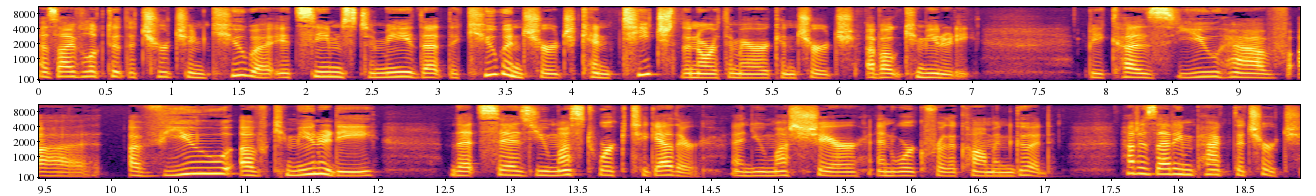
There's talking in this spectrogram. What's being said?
As I've looked at the church in Cuba, it seems to me that the Cuban church can teach the North American church about community because you have uh, a view of community that says you must work together and you must share and work for the common good. How does that impact the church?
